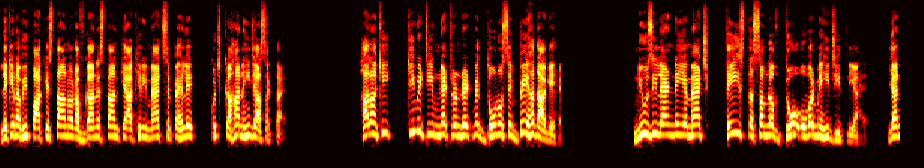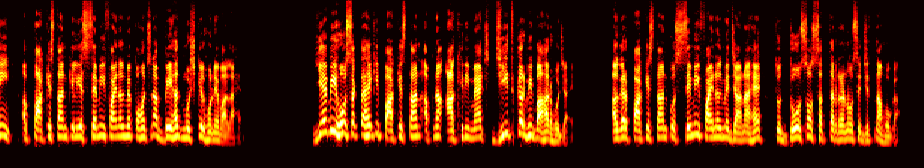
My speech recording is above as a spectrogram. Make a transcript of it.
लेकिन अभी पाकिस्तान और अफ़गानिस्तान के आखिरी मैच से पहले कुछ कहा नहीं जा सकता है। हालाँकि Kiwi team net run rate में दोनों से बेहद आगे है। न्यूजीलैंड ने यह मैच तेईस दशमलव दो ओवर में ही जीत लिया है। यानी अब पाकिस्तान के लिए सेमीफाइनल में पहुँचना बेहद मुश्किल होने वाला है। यह भी हो सकता है कि पाकिस्तान अपना आखिरी मैच जीतकर भी बाहर हो जाए। अगर पाकिस्तान को सेमीफाइनल में जाना है तो 270 रनों से जितना होगा।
